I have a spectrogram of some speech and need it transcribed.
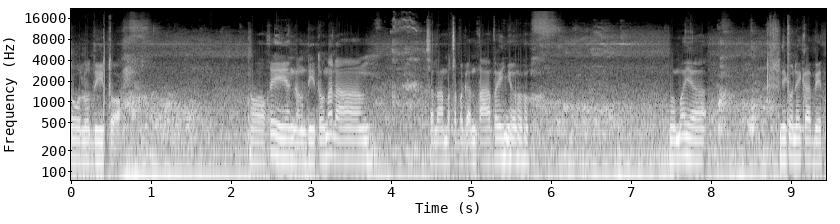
Tulo dito. Okay, hanggang dito na lang. Salamat sa pag-antabay nyo. Mamaya, hindi ko na ikabit.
